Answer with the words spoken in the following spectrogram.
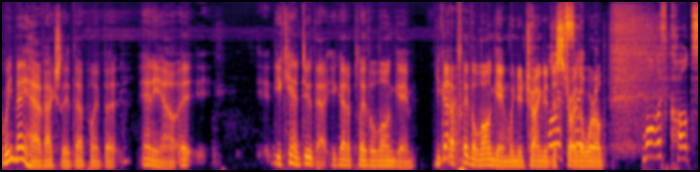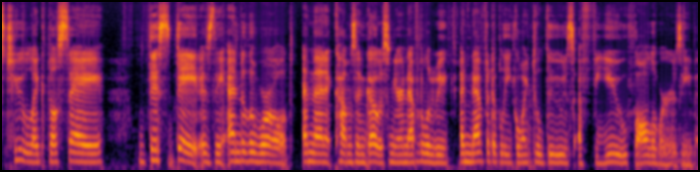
We may have actually at that point, but anyhow, it, you can't do that. You got to play the long game. You got to yeah. play the long game when you're trying to well, destroy like, the world. Well, with cults too, like they'll say, this date is the end of the world and then it comes and goes and you're inevitably inevitably going to lose a few followers even.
